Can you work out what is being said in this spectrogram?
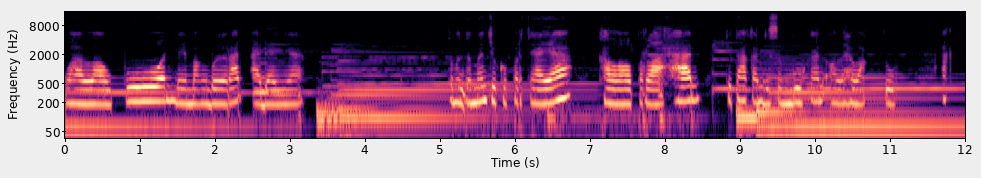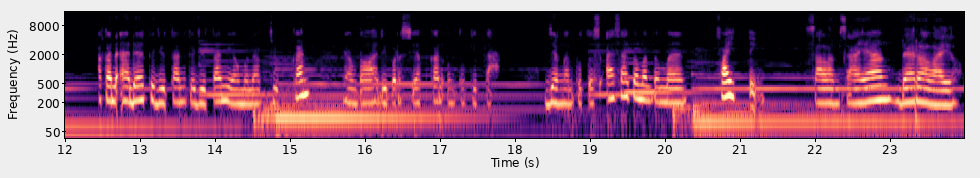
walaupun memang berat adanya. Teman-teman cukup percaya kalau perlahan kita akan disembuhkan oleh waktu. Akan ada kejutan-kejutan yang menakjubkan yang telah dipersiapkan untuk kita. Jangan putus asa teman-teman, fighting. Salam sayang, Dara Lail.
